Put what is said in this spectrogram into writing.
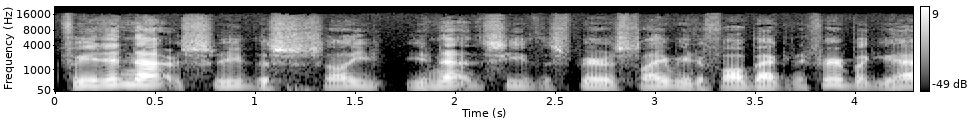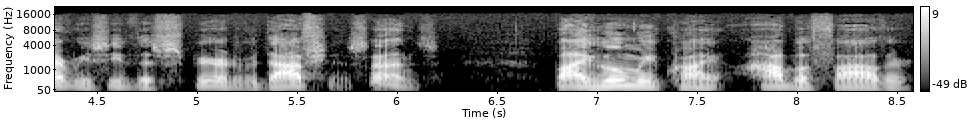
For you did not receive the slave, you did not receive the spirit of slavery to fall back into fear, but you have received the spirit of adoption as sons by whom we cry, Abba, Father.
